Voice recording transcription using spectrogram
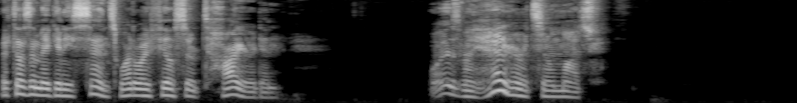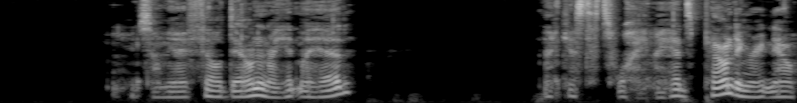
That doesn't make any sense. Why do I feel so tired and why does my head hurt so much? You tell me I fell down and I hit my head? I guess that's why my head's pounding right now.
